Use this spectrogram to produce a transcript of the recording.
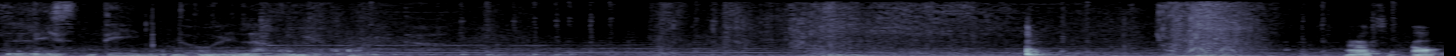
L'istinto è la mia guida. Ragazzi, ho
